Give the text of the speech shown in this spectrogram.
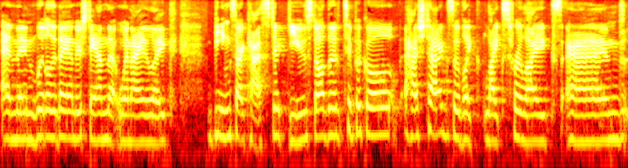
And then little did I understand that when I like being sarcastic used all the typical hashtags of like likes for likes and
